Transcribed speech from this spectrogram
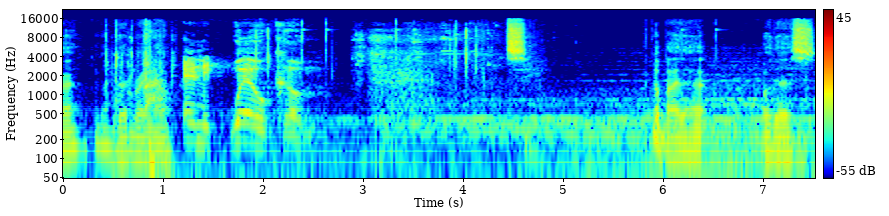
Okay, I think I'm good right now. Any welcome. Let's see. I could buy that or this.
